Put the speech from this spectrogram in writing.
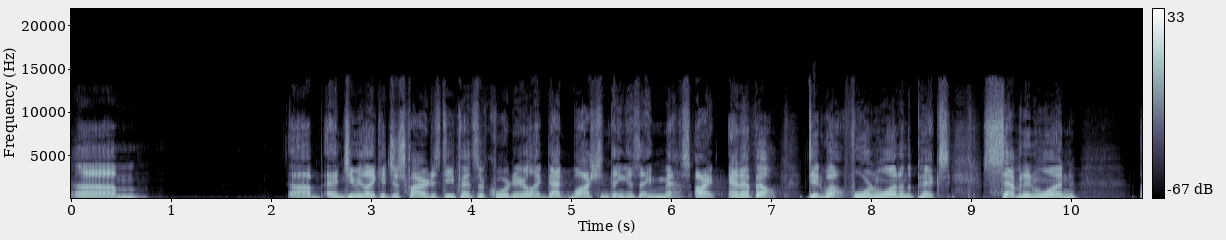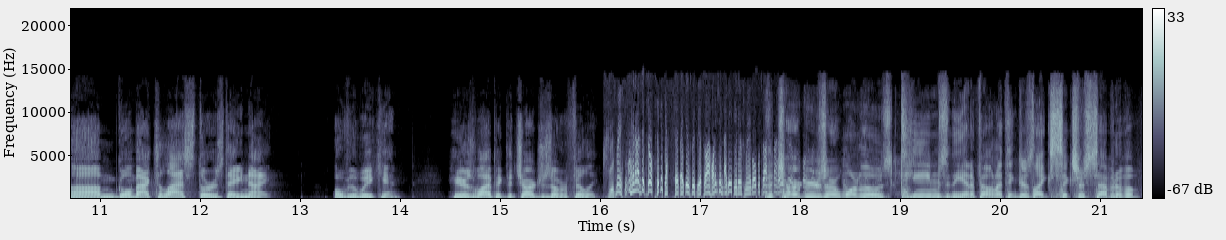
Um, uh, and Jimmy Lake had just fired his defensive coordinator. Like that Washington thing is a mess. All right, NFL did well, four and one on the picks, seven and one, um, going back to last Thursday night over the weekend. Here's why I picked the Chargers over Philly. The Chargers are one of those teams in the NFL, and I think there's like six or seven of them.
